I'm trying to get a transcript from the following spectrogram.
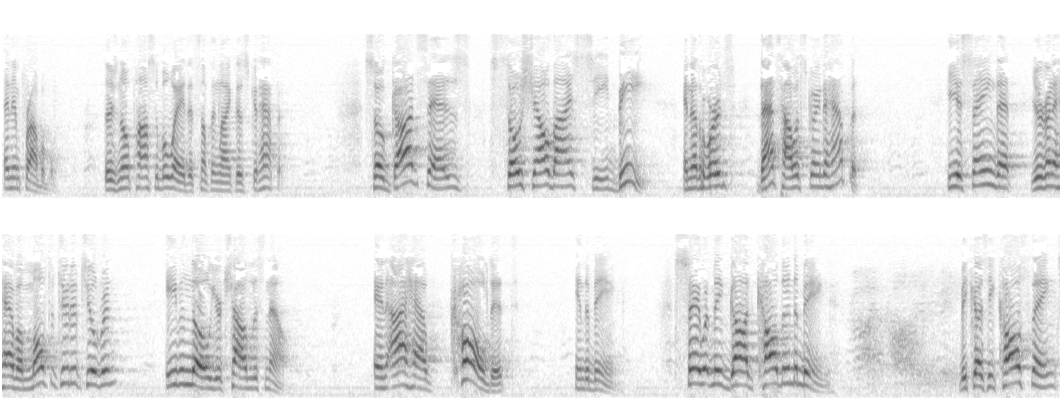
and improbable. There's no possible way that something like this could happen. So God says, so shall thy seed be. In other words, that's how it's going to happen. He is saying that you're going to have a multitude of children, even though you're childless now. And I have called it into being. Say with me, God called it into being. Because he calls things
